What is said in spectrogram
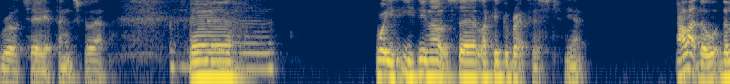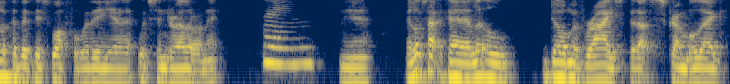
rotate. Thanks for that. Uh, what you, you think that's uh, like a good breakfast? Yeah. I like the the look of the, this waffle with the uh, with Cinderella on it. Same. Yeah, it looks like a little dome of rice, but that's scrambled egg.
